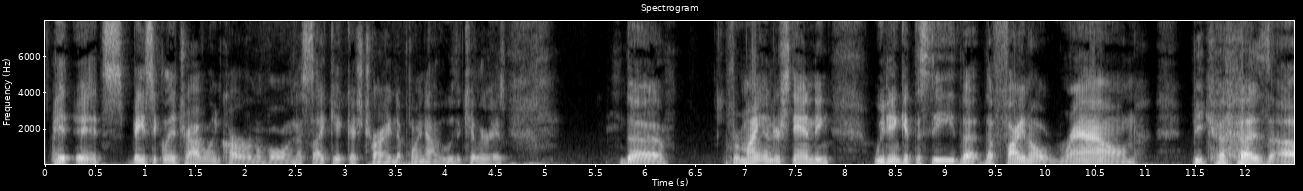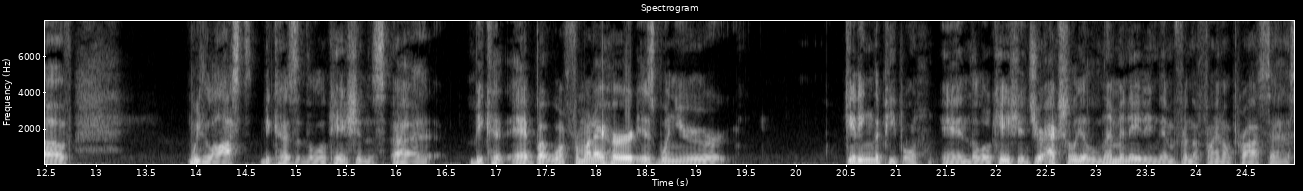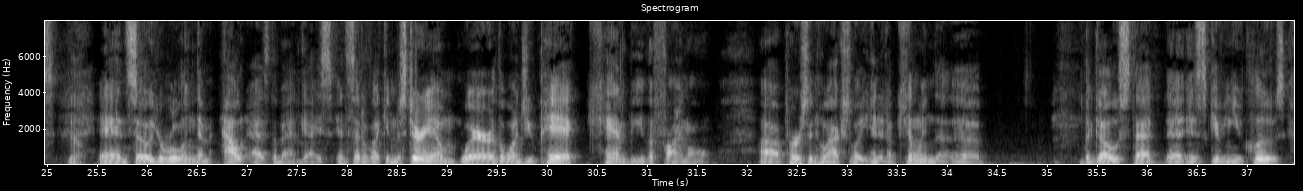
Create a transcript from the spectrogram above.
It, it's basically a traveling carnival, and a psychic is trying to point out who the killer is. The, from my understanding, we didn't get to see the the final round because of we lost because of the locations. Uh, because eh, but from what I heard is when you're getting the people and the locations, you're actually eliminating them from the final process. Yeah. And so you're ruling them out as the bad guys instead of like in Mysterium, where the ones you pick can be the final uh, person who actually ended up killing the uh, the ghost that uh, is giving you clues.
